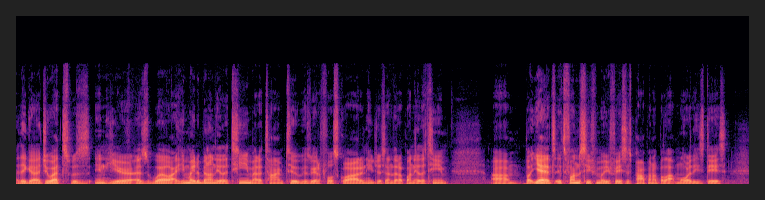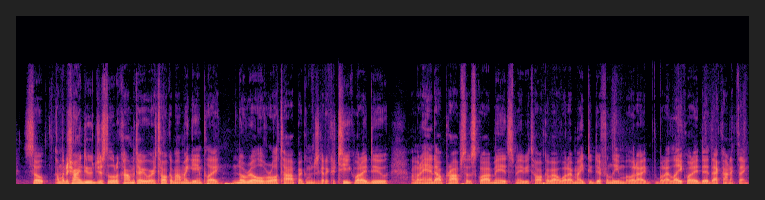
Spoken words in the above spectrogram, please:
I think uh, Juets was in here as well. He might have been on the other team at a time too, because we had a full squad, and he just ended up on the other team. Um, but yeah, it's it's fun to see familiar faces popping up a lot more these days. So I'm going to try and do just a little commentary where I talk about my gameplay. No real overall topic. I'm just going to critique what I do. I'm going to hand out props to the squad mates, maybe talk about what I might do differently, what I what I like, what I did, that kind of thing.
